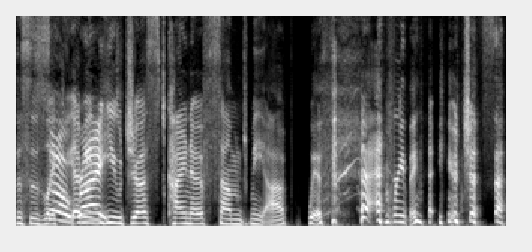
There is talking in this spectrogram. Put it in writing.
this is like So I right. mean you just kind of summed me up with everything that you just said.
